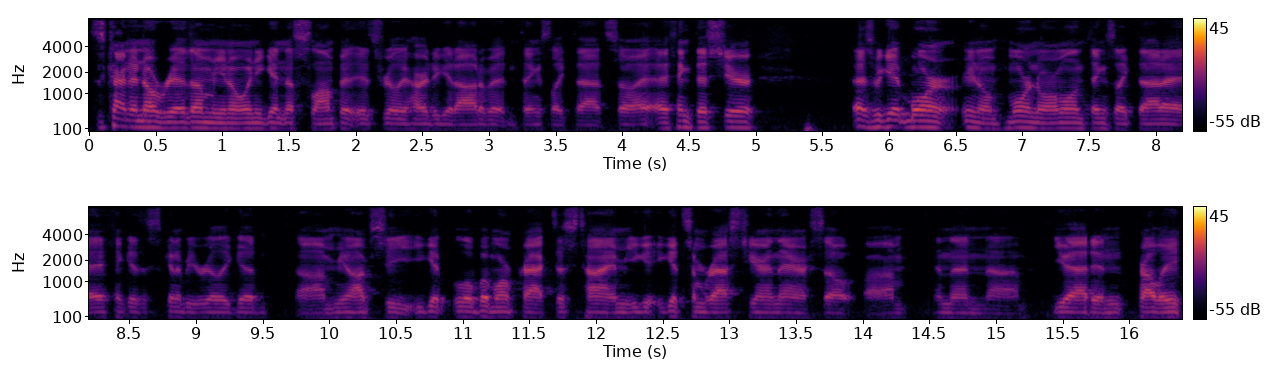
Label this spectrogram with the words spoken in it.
there's kind of no rhythm. You know, when you get in a slump, it, it's really hard to get out of it and things like that. So I, I think this year, as we get more, you know, more normal and things like that, I think it's going to be really good. Um, you know, obviously you get a little bit more practice time, you get you get some rest here and there. So, um, and then uh, you add in probably,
